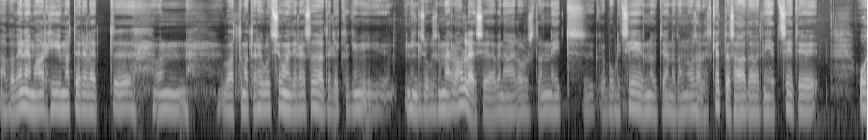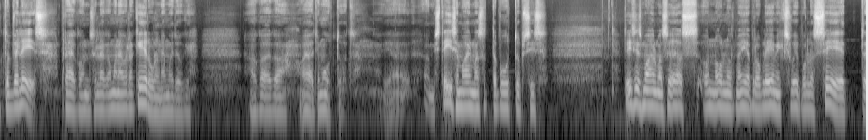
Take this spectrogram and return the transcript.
aga Venemaa arhiivimaterjalid äh, on vaatamata revolutsioonidele ja sõdadele ikkagi mingisugusel määral alles ja Vene ajaloolased on neid ka publitseerinud ja nad on osaliselt kättesaadavad, nii et see töö ootab veel ees. praegu on sellega mõnevõrra keeruline muidugi, aga ega ajad ju muutuvad. ja mis teise maailmasõtta puutub, siis teises maailmasõjas on olnud meie probleemiks võib-olla see, et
